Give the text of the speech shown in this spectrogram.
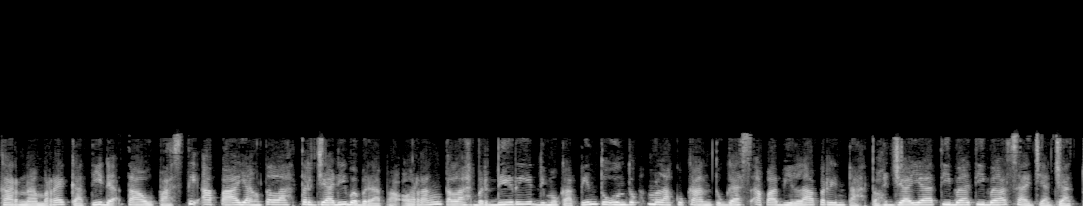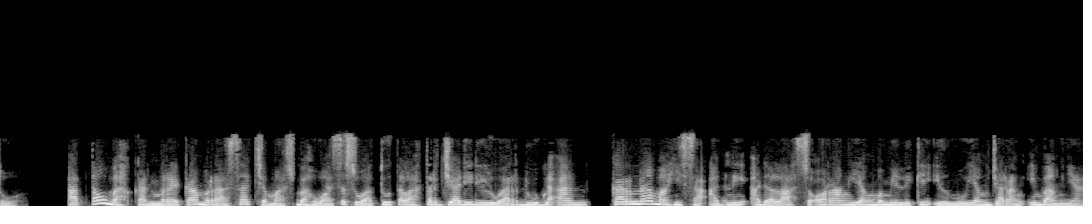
karena mereka tidak tahu pasti apa yang telah terjadi beberapa orang telah berdiri di muka pintu untuk melakukan tugas apabila perintah Toh Jaya tiba-tiba saja jatuh. Atau bahkan mereka merasa cemas bahwa sesuatu telah terjadi di luar dugaan, karena Mahisa Agni adalah seorang yang memiliki ilmu yang jarang imbangnya.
